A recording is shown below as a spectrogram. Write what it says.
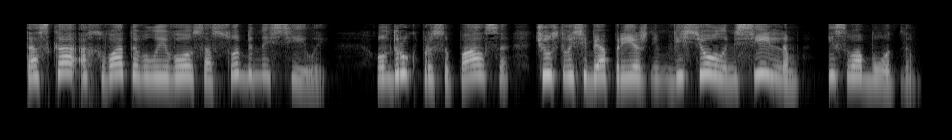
тоска охватывала его с особенной силой. Он вдруг просыпался, чувствуя себя прежним, веселым, сильным и свободным,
